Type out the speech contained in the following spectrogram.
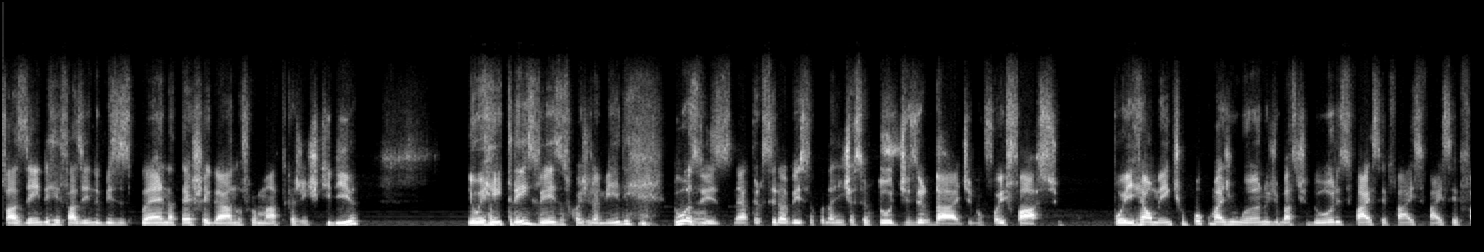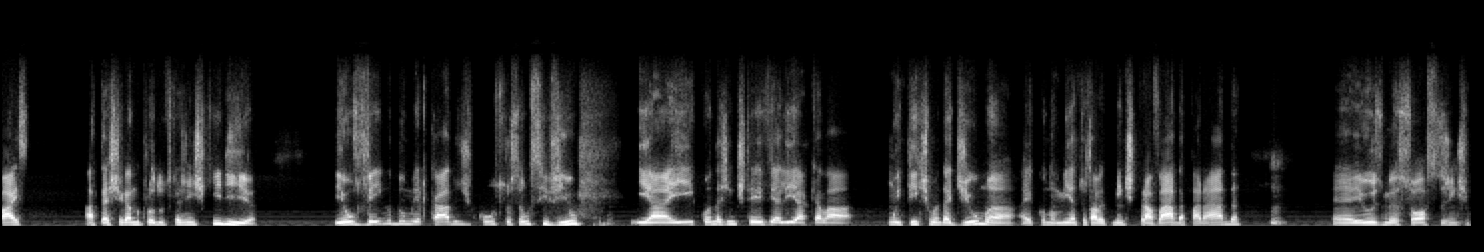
fazendo e refazendo o business plan até chegar no formato que a gente queria. Eu errei três vezes com a Giramille, duas Nossa. vezes, né? A terceira vez foi quando a gente acertou de verdade, não foi fácil. Foi realmente um pouco mais de um ano de bastidores, faz, você faz, faz, você faz, até chegar no produto que a gente queria. Eu venho do mercado de construção civil e aí quando a gente teve ali aquela um impeachment da Dilma, a economia totalmente travada, parada, hum. é, eu e os meus sócios a gente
